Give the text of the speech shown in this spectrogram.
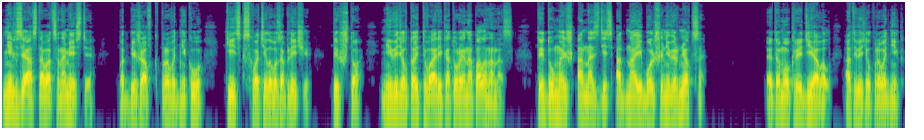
«Нельзя оставаться на месте!» Подбежав к проводнику, Кийск схватил его за плечи. «Ты что, не видел той твари, которая напала на нас? Ты думаешь, она здесь одна и больше не вернется?» «Это мокрый дьявол», — ответил проводник.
